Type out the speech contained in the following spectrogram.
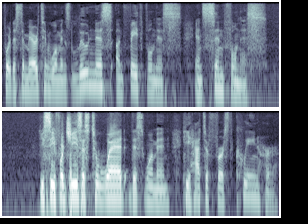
for the Samaritan woman's lewdness, unfaithfulness, and sinfulness. You see, for Jesus to wed this woman, he had to first clean her.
